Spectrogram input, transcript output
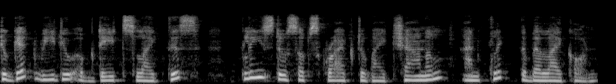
To get video updates like this, please do subscribe to my channel and click the bell icon.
